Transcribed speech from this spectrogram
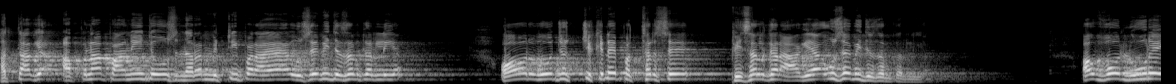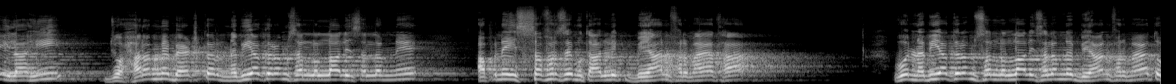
حتیٰ کہ اپنا پانی جو اس نرم مٹی پر آیا ہے، اسے بھی جذب کر لیا۔ اور وہ جو چکنے پتھر سے پھسل کر آ گیا، اسے بھی جذب کر لیا۔ اب وہ نور الہی جو حرم میں بیٹھ کر نبی کرم صلی اللہ علیہ وسلم نے اپنے اس سفر سے متعلق بیان فرمایا تھا، وہ نبی اکرم صلی اللہ علیہ وسلم نے بیان فرمایا تو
